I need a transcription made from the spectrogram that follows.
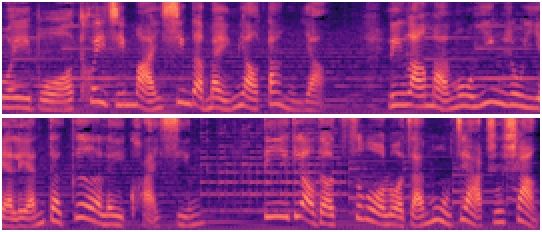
微博推及满心的美妙荡漾，琳琅满目映入眼帘的各类款型，低调地坐落在木架之上，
